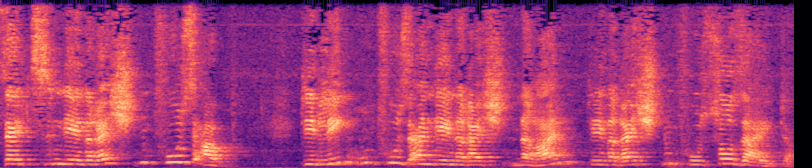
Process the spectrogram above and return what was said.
setzen den rechten Fuß ab, den linken Fuß an den rechten ran, den rechten Fuß zur Seite.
